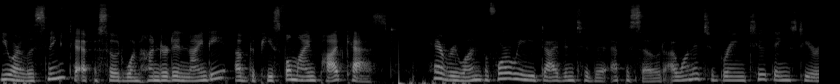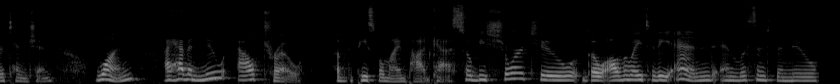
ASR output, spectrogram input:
You are listening to episode 190 of the Peaceful Mind Podcast. Hey everyone, before we dive into the episode, I wanted to bring two things to your attention. One, I have a new outro of the Peaceful Mind Podcast, so be sure to go all the way to the end and listen to the new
